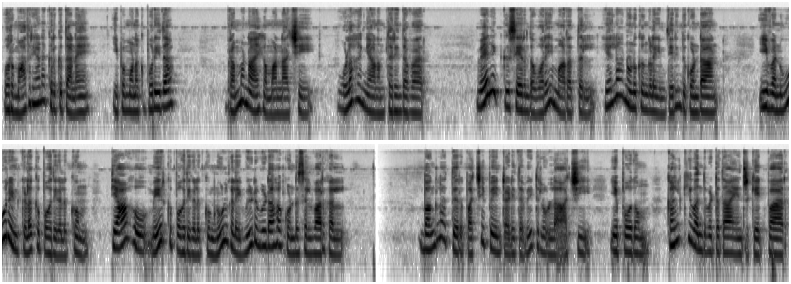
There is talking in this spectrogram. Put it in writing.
ஒரு மாதிரியான கிறுக்கு தானே? இப்போ உனக்கு புரியுதா? பிரம்மநாயகம் அண்ணாச்சி உலக ஞானம் தெரிந்தவர். வேலைக்கு சேர்ந்த ஒரே மாதத்தில் எல்லா நுணுக்கங்களையும் தெரிந்து கொண்டான். இவன் ஊரின் கிழக்கு பகுதிகளுக்கும் தியாகு மேற்கு பகுதிகளுக்கும் நூல்களை வீடு வீடாக கொண்டு செல்வார்கள். பங்களா தெரு பச்சை பெயிண்ட் அடித்த வீட்டில் உள்ள ஆட்சி எப்போதும் கல்கி வந்துவிட்டதா என்று கேட்பார்.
